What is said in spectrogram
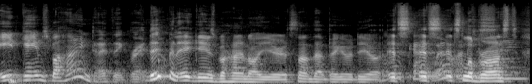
eight games behind, I think, right They've now. been eight games behind all year. It's not that big of a deal. It's Okay, it's well, it's I'm LeBron's.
